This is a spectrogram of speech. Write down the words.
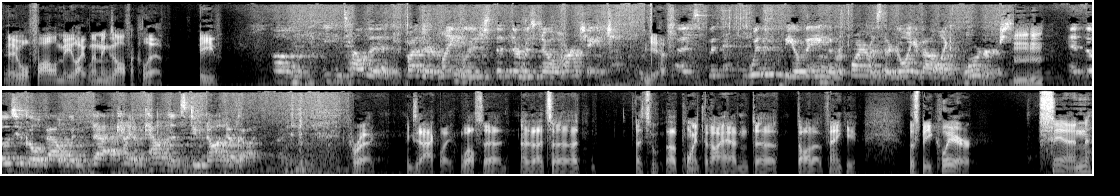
they will follow me like lemmings off a cliff. Eve. Um, you can tell that by their language that there was no heart change. Yes. Because with with the obeying the requirements, they're going about like mourners, Mm-hmm. And those who go about with that kind of countenance do not know God. Correct. Exactly. Well said. That's a that's a point that I hadn't uh, thought of. Thank you. Let's be clear. Sin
